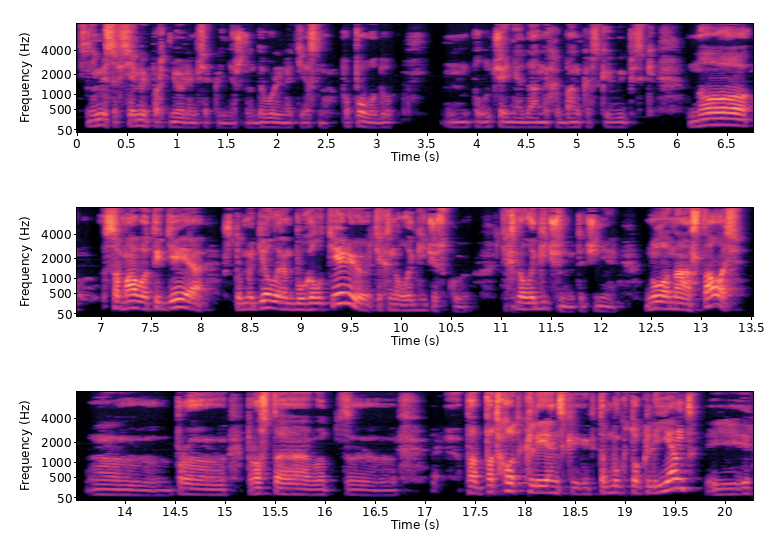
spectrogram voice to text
с ними со всеми партнеримся, конечно, довольно тесно по поводу получения данных и банковской выписки. Но сама вот идея, что мы делаем бухгалтерию технологическую, технологичную точнее, ну, она осталась, э, Просто вот э, подход клиентский к тому, кто клиент, и,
